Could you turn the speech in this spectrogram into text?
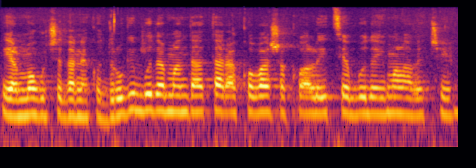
Je li moguće da neko drugi bude mandatar ako vaša koalicija bude imala većinu?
